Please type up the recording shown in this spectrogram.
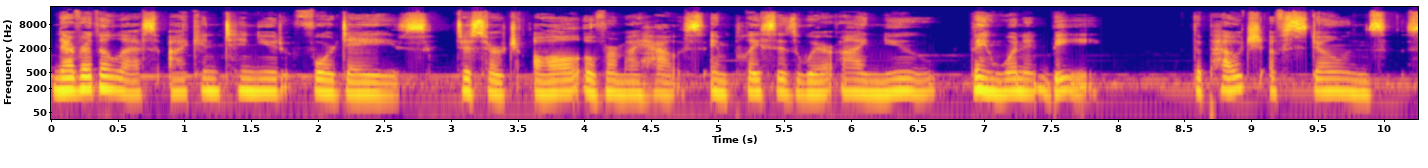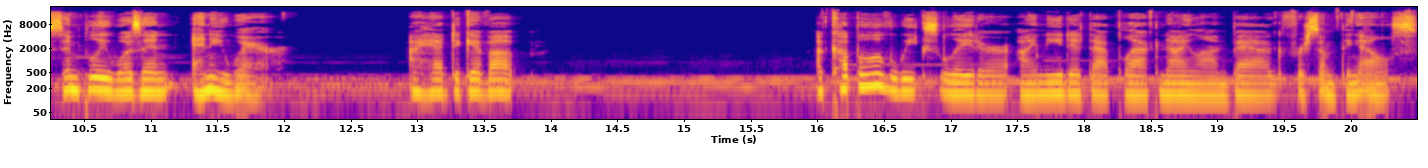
Nevertheless, I continued for days to search all over my house in places where I knew they wouldn't be. The pouch of stones simply wasn't anywhere. I had to give up. A couple of weeks later, I needed that black nylon bag for something else.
